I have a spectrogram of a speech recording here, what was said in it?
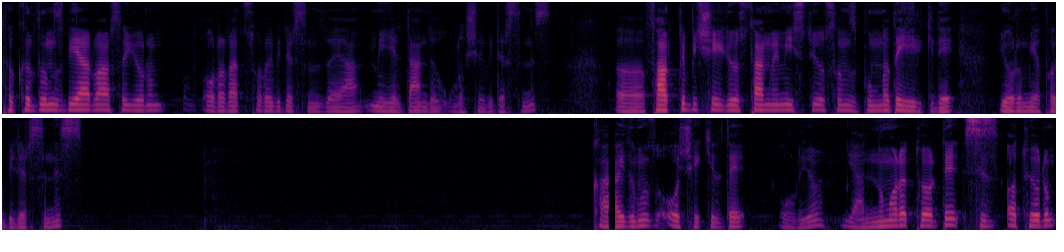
Takıldığınız bir yer varsa yorum olarak sorabilirsiniz veya mailden de ulaşabilirsiniz. Ee, farklı bir şey göstermemi istiyorsanız bununla da ilgili yorum yapabilirsiniz. Kaydımız o şekilde oluyor. Yani numaratörde siz atıyorum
